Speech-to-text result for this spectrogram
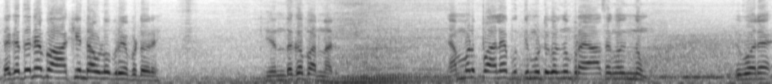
ഇതൊക്കെ തന്നെ ബാക്കി ഉണ്ടാവുള്ളൂ പ്രിയപ്പെട്ടവരെ. എന്തൊക്കെ പറഞ്ഞാലും. നമ്മൾ പല ബുദ്ധിമുട്ടുകളിൽ നിന്നും പ്രയാസങ്ങളിൽ നിന്നും ഇതുപോലെ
